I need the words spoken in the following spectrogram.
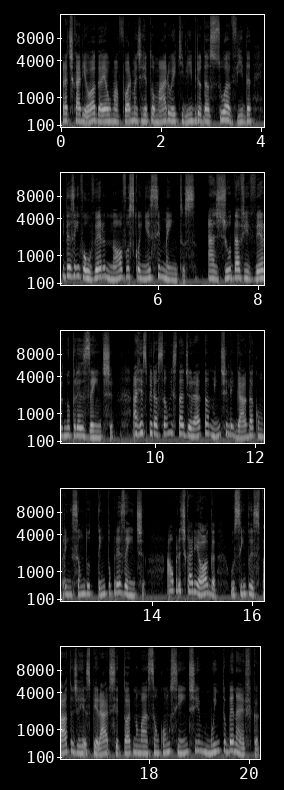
praticar yoga é uma forma de retomar o equilíbrio da sua vida e desenvolver novos conhecimentos. Ajuda a viver no presente. A respiração está diretamente ligada à compreensão do tempo presente. Ao praticar yoga, o simples fato de respirar se torna uma ação consciente e muito benéfica.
